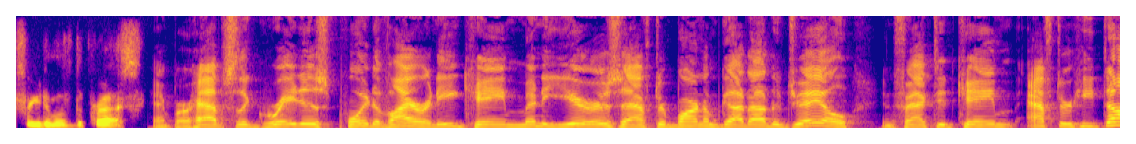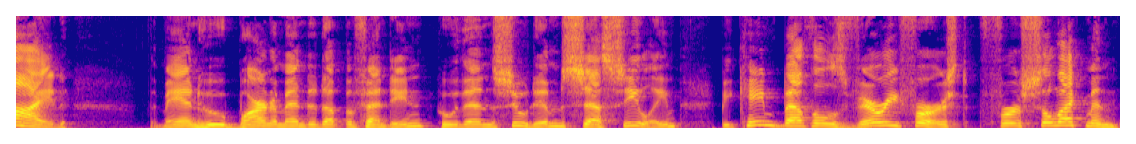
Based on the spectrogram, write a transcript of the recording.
freedom of the press. And perhaps the greatest point of irony came many years after Barnum got out of jail. In fact, it came after he died. The man who Barnum ended up offending, who then sued him, Seth Seeley, became Bethel's very first first selectman.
